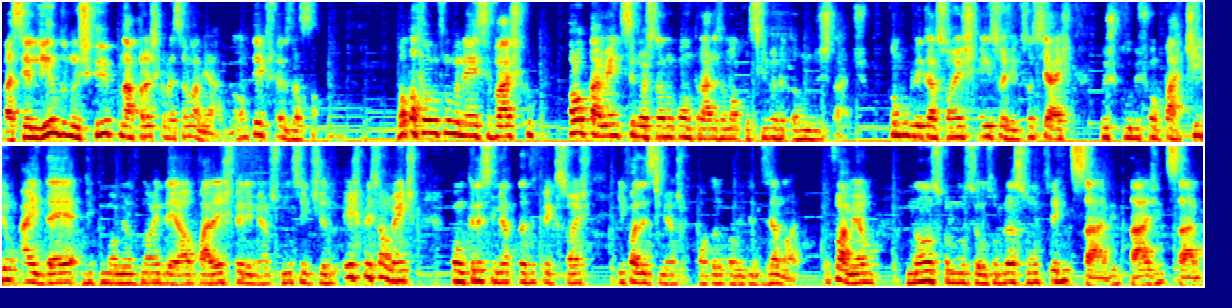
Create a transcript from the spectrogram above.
Vai ser lindo no escrito, na prática vai ser uma merda. Não tem fiscalização. Botafogo, Fluminense e Vasco prontamente se mostrando contrários a uma possível retorno do estádio. Com publicações em suas redes sociais, os clubes compartilham a ideia de que o momento não é ideal para experimentos no sentido, especialmente com o crescimento das infecções e falecimentos por conta do Covid-19. O Flamengo não se pronunciou sobre o assunto e a gente sabe, tá? A gente sabe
